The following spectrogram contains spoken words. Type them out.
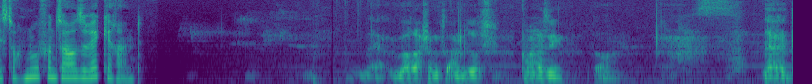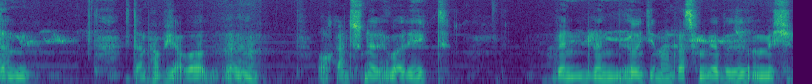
Er ist doch nur von zu Hause weggerannt. ja, Überraschungsangriff quasi. So. Ja, dann dann habe ich aber äh, auch ganz schnell überlegt, wenn, wenn irgendjemand was von mir will und mich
